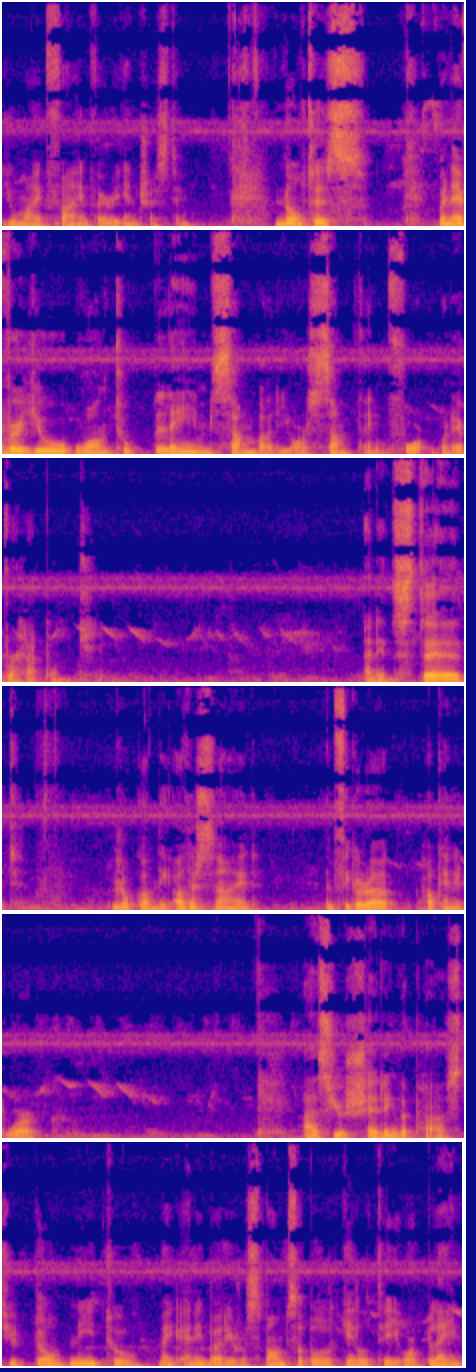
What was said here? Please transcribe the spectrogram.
you might find very interesting. Notice whenever you want to blame somebody or something for whatever happened. And instead, look on the other side and figure out how can it work as you're shedding the past, you don't need to make anybody responsible, guilty, or blame,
